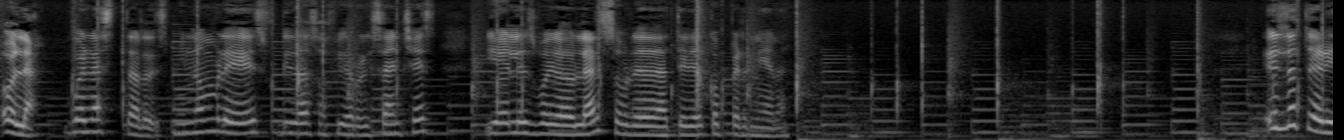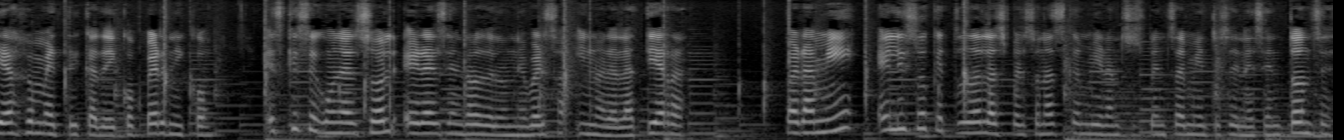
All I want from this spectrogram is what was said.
Hola, buenas tardes. Mi nombre es Frida Sofía Ruiz Sánchez y hoy les voy a hablar sobre la teoría coperniana. Es la teoría geométrica de Copérnico. Es que según el Sol era el centro del universo y no era la Tierra. Para mí, él hizo que todas las personas cambiaran sus pensamientos en ese entonces,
